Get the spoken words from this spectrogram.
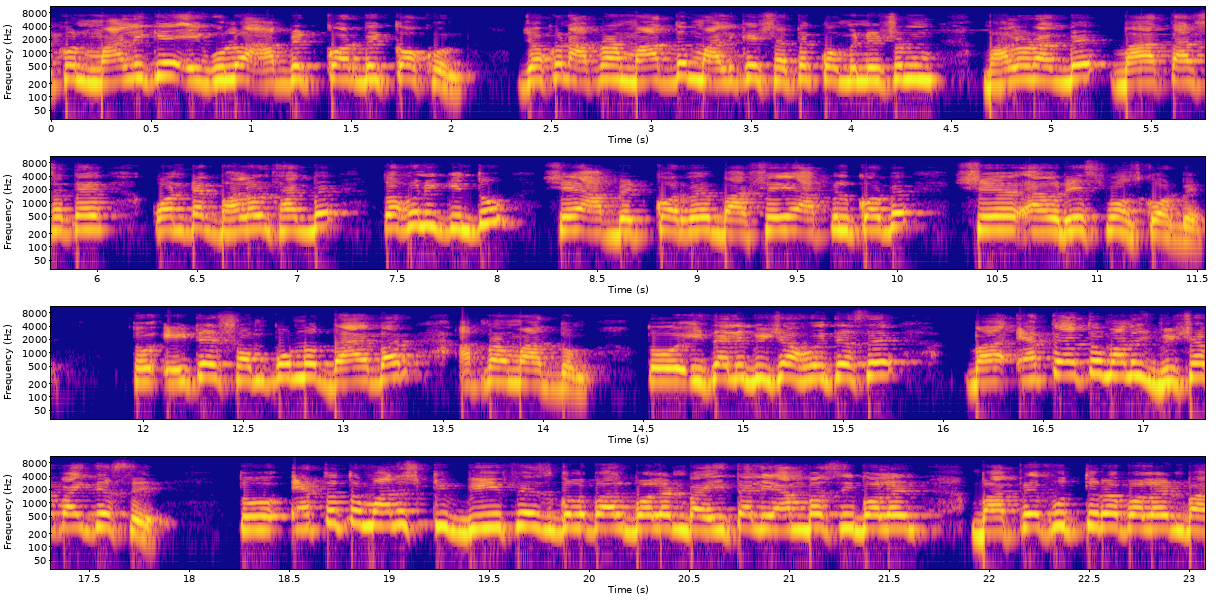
এখন মালিকে এগুলো আপডেট করবে কখন? যখন আপনার মাধ্যম মালিকের সাথে কম্বিনেশন ভালো রাখবে বা তার সাথে কন্ট্যাক্ট ভালো থাকবে, তখনই কিন্তু সে আপডেট করবে বা সে আপিল করবে, সে রেসপন্স করবে। তো এইটা সম্পূর্ণ দায়বার আপনার মাধ্যম। তো ইতালি ভিসা হইতেছে বা এত এত মানুষ ভিসা পাইতেছে, তো এত তো মানুষ কি বিএফএস গ্লোবাল বলেন বা ইতালি অ্যাম্বাসি বলেন বা পেফুত্তুরা বলেন বা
